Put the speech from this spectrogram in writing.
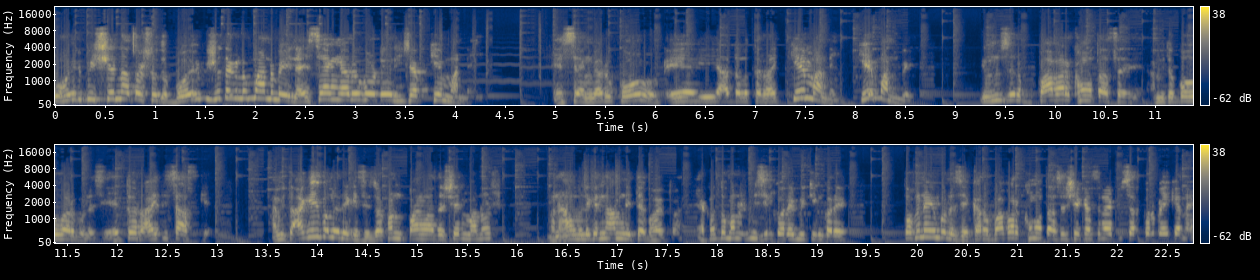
বহির্বিশ্বের না তো শুধু, বহির্বিশ্ব তো এগুলো মানবেই না। স্যাঙ্গারু কোর্টের হিসাব কে মানে? স্যাঙ্গারু কোর্ট এই আদালতের রায় কে মানে? কে মানবে? ইউনুসের বাবার ক্ষমতা আছে, আমি তো বহুবার বলেছি এই তো রায় দিছে আজকে। আমি তো আগেই বলে রেখেছি, যখন বাংলাদেশের মানুষ মানে আওয়ামী লীগের নাম নিতে ভয় পায়, এখন তো মানুষ মিছিল করে, মিটিং করে তখন আমি বলেছি, কারও বাবার ক্ষমতা আছে, শেখ হাসিনার বিচার করবে এখানে?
